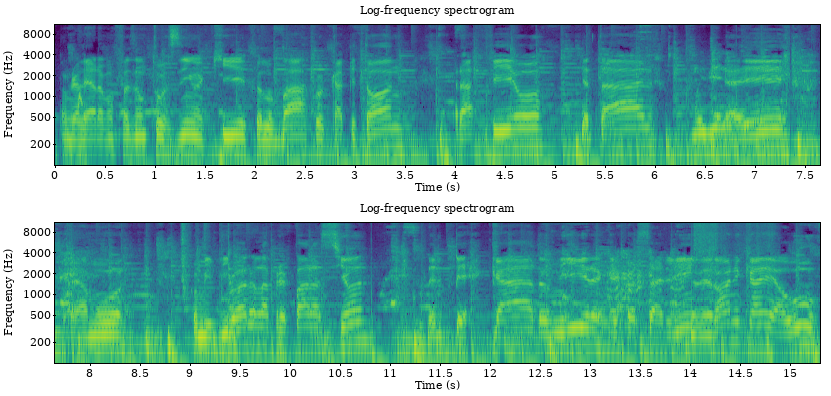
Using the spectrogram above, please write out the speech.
Então, galera, vamos fazer um tourzinho aqui pelo barco Capitão Rafio. Que tal? Muito bem. E aí? É, amor. Comidinha. Agora a preparação do pescado, mira, que coisa linda. Verônica e a U.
